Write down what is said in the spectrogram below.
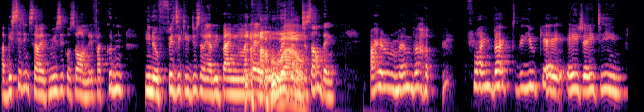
I'd be sitting somewhere, if music was on, if I couldn't, you know, physically do something, I'd be banging my head in wow. rhythm to something. I remember flying back to the UK, age 18,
